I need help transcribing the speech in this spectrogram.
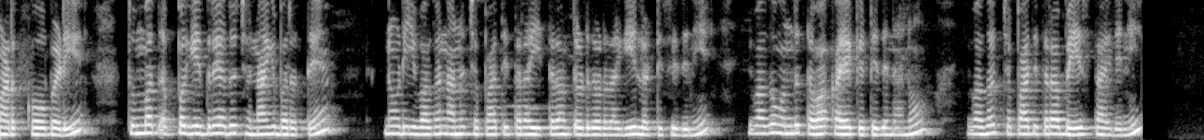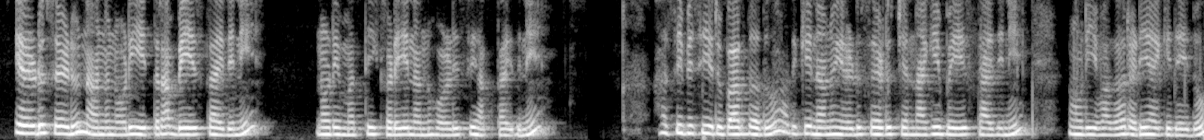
ಮಾಡ್ಕೋಬೇಡಿ. ತುಂಬ ದಪ್ಪಗಿದ್ದರೆ ಅದು ಚೆನ್ನಾಗಿ ಬರುತ್ತೆ. ನೋಡಿ ಇವಾಗ ನಾನು ಚಪಾತಿ ಥರ ಈ ಥರ ದೊಡ್ಡ ದೊಡ್ಡದಾಗಿ ಲಟ್ಟಿಸಿದ್ದೀನಿ. ಇವಾಗ ಒಂದು ತವಾ ಕಾಯಕ್ಕೆ ಇಟ್ಟಿದ್ದೆ ನಾನು. ಇವಾಗ ಚಪಾತಿ ಥರ ಬೇಯಿಸ್ತಾ ಇದ್ದೀನಿ. ಎರಡು ಸೈಡು ನಾನು ನೋಡಿ ಈ ಥರ ಬೇಯಿಸ್ತಾ ಇದ್ದೀನಿ. ನೋಡಿ ಮತ್ತೆ ಈ ಕಡೆ ನಾನು ಹೊಳಿಸಿ ಹಾಕ್ತಾಯಿದ್ದೀನಿ ಹಸಿ ಬಿಸಿ ಇರಬಾರ್ದು ಅದು. ಅದಕ್ಕೆ ನಾನು ಎರಡು ಸೈಡು ಚೆನ್ನಾಗಿ ಬೇಯಿಸ್ತಾ ಇದ್ದೀನಿ. ನೋಡಿ, ಇವಾಗ ರೆಡಿಯಾಗಿದೆ ಇದು.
